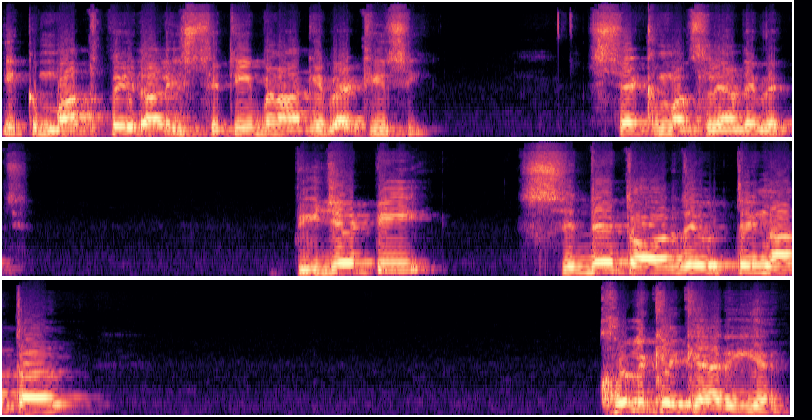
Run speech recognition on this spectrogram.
ਇੱਕ ਮਤਭੇਦ ਵਾਲੀ ਸਥਿਤੀ ਬਣਾ ਕੇ ਬੈਠੀ ਸੀ ਸਿੱਖ ਮਸਲਿਆਂ ਦੇ ਵਿੱਚ। ਬੀਜੇਪੀ ਸਿੱਧੇ ਤੌਰ ਦੇ ਉੱਤੇ ਨਾ ਤਾਂ ਖੁੱਲ ਕੇ ਕਹਿ ਰਹੀ ਹੈ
